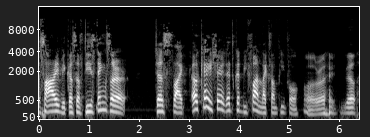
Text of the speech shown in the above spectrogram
sorry because of these things or just like, okay, sure, that could be fun, like some people. Alright. Well,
